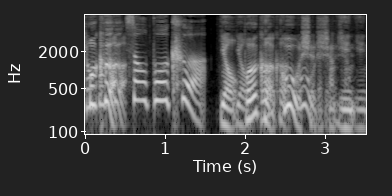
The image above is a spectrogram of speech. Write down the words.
播客，搜播客，有播客故事的声音。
